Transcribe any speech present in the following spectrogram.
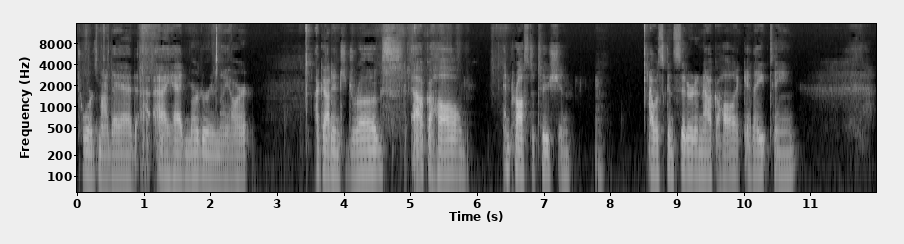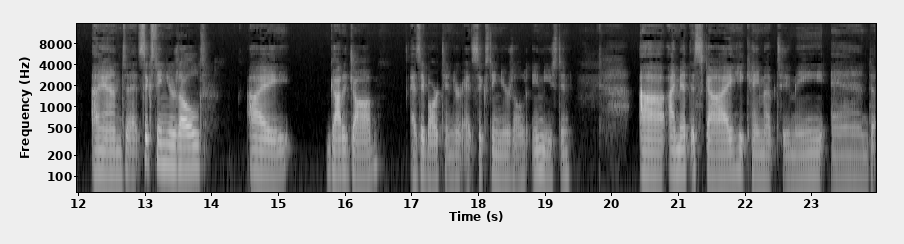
towards my dad. I, I had murder in my heart. I got into drugs, alcohol, and prostitution. I was considered an alcoholic at 18. And at 16 years old, I got a job as a bartender at 16 years old in Houston. Uh, I met this guy. He came up to me and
